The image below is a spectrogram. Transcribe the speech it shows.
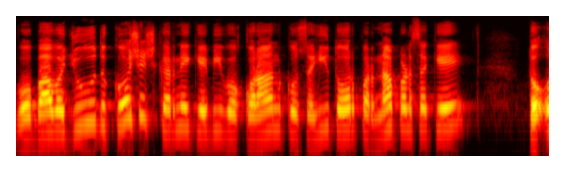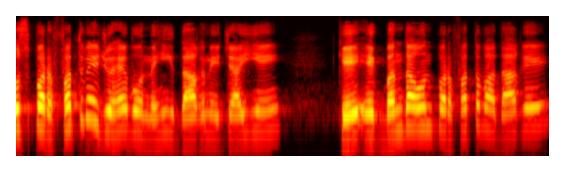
وہ باوجود کوشش کرنے کے بھی وہ قرآن کو صحیح طور پر نہ پڑھ سکے، تو اس پر فتوے جو ہے وہ نہیں داغنے چاہیے کہ ایک بندہ ان پر فتوا داغے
